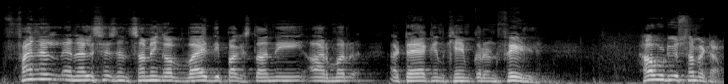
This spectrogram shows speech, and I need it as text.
final analysis, and summing up why the Pakistani armor attack in Khemkaran failed. How would you sum it up?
